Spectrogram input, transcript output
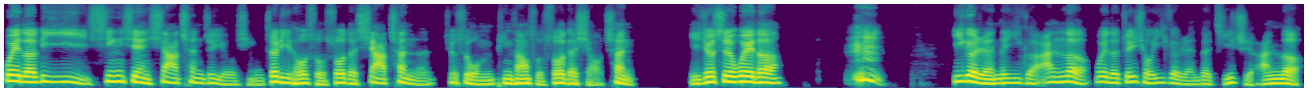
为了利益新线下乘之有形。这里头所说的下乘呢，就是我们平常所说的小乘，也就是为了 一个人的一个安乐，为了追求一个人的极致安乐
